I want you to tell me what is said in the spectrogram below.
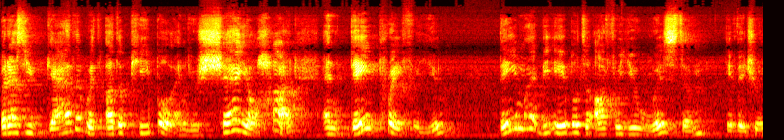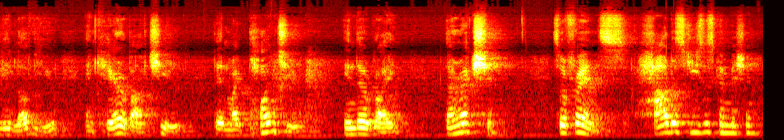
But as you gather with other people and you share your heart and they pray for you, they might be able to offer you wisdom if they truly love you and care about you that might point you in the right direction. So, friends, how does Jesus commission?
